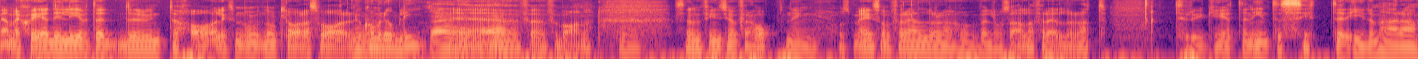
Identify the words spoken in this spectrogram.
ja, men skede i livet där, där du inte har liksom de, de klara svaren. Hur kommer det att bli eh, för, för barnen? Mm. Sen finns ju en förhoppning hos mig som förälder och väl hos alla föräldrar att tryggheten inte sitter i de här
